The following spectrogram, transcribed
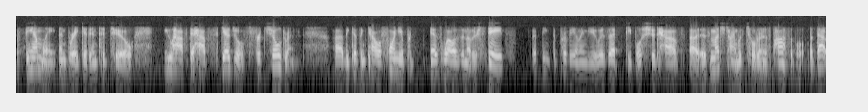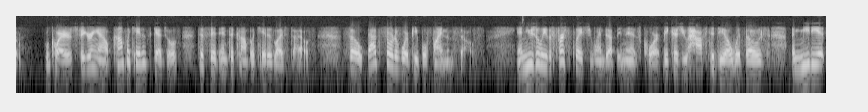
a family and break it into two. You have to have schedules for children. Uh, because in California, as well as in other states, I think the prevailing view is that people should have uh, as much time with children as possible. But that requires figuring out complicated schedules to fit into complicated lifestyles. So that's sort of where people find themselves. And usually the first place you end up in is court because you have to deal with those immediate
